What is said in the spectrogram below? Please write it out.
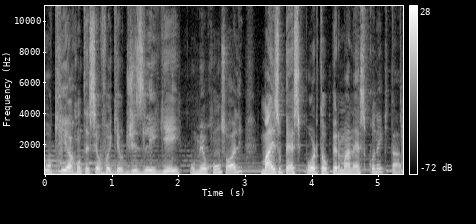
O que aconteceu foi que eu desliguei o meu console, mas o PS Portal permanece conectado.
